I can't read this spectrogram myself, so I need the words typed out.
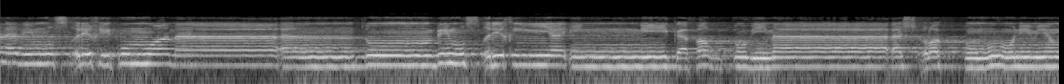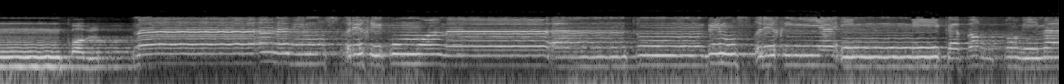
أنا بمصرخكم وما أنتم بمصرخي. إني كفرت بما أشركتمون من قبل. ما أنا بمصرخكم وما بمصرخي إني كفرت بما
